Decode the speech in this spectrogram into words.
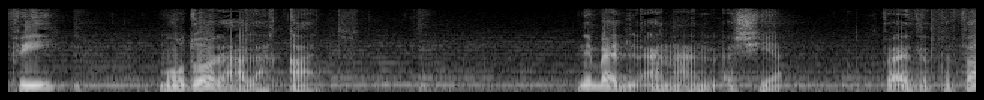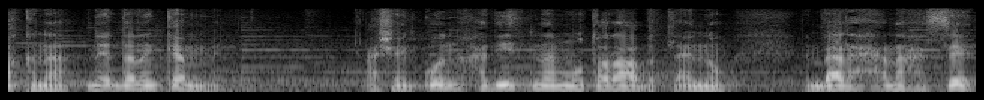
في موضوع العلاقات. نبعد الآن عن الأشياء. فإذا اتفقنا نقدر نكمل. عشان يكون حديثنا مترابط لأنه امبارح أنا حسيت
